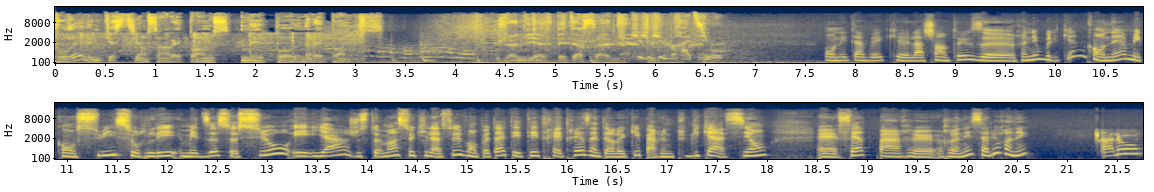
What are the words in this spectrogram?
Pour elle, une question sans réponse n'est pas une réponse. Geneviève Peterson. Cube Radio. On est avec euh, la chanteuse euh, Renée Boulikin qu'on aime et qu'on suit sur les médias sociaux. Et hier, justement, ceux qui la suivent ont peut-être été très, très interloqués par une publication euh, faite par Renée. Salut Renée. Allô?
